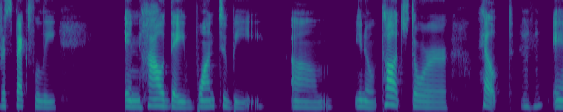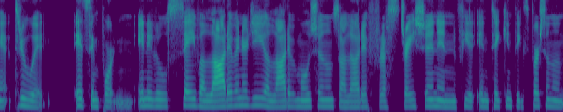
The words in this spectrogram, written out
respectfully in how they want to be, um, you know, touched or helped Mhm. and through it it's important and it'll save a lot of energy a lot of emotions a lot of frustration and feel and taking things personal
